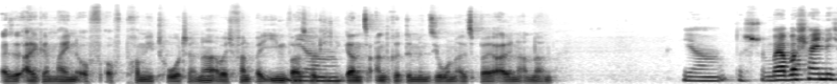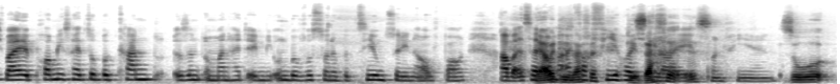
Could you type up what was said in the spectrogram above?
Also allgemein auf, auf Promi-Tote, ne? Aber ich fand, bei ihm war es wirklich eine ganz andere Dimension als bei allen anderen. Ja, das stimmt. Ja, wahrscheinlich, weil Promis halt so bekannt sind und man halt irgendwie unbewusst so eine Beziehung zu denen aufbaut. Aber es ist halt ja, auch einfach Sache, viel Heuchelei von vielen. So,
